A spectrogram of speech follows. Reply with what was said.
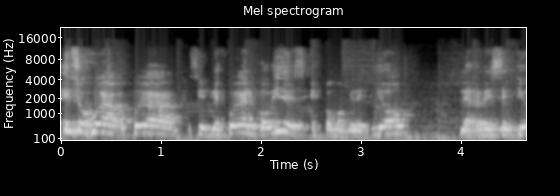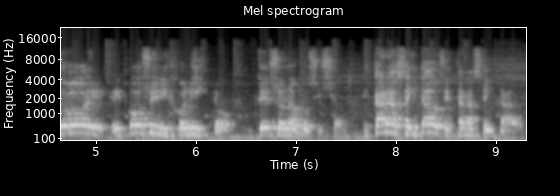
Eso juega, juega, es decir, les juega el COVID, es, es como que les dio, les reseteó el, el coso y dijo, listo, ustedes son la oposición. Están aceitados, están aceitados.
